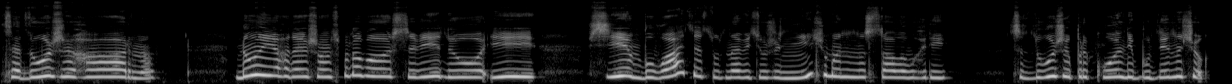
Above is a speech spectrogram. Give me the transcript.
Це дуже гарно. Ну і я гадаю, що вам сподобалось це відео. І всім бувайте, тут навіть уже ніч у мене настала в грі. Це дуже прикольний будиночок.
